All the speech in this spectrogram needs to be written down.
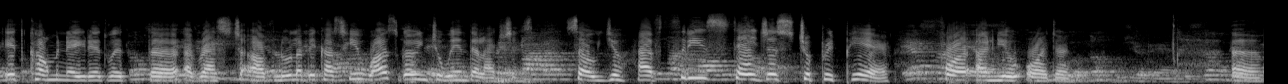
it culminated with the arrest of Lula because he was going to win the elections. So you have three stages to prepare for a new order. Uh,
